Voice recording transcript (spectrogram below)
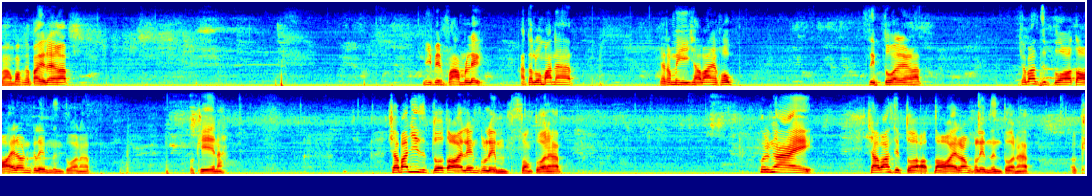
วางบล็อกต่อไปได้เลยครับ นี่เป็นฟาร์มเหล็ก อัตโนมัตินะครับจะต้องมีชาวบ้านครบสิบตัวเลยนะครับ ชาวบ้านสิบตัวต่อไอรอนเกรมหนึ่งตัวนะครับ โอเคนะ ชาวบ้านยี่สิบตัวต่อไอรอนเกรมสองตัวนะครับพูดง่ายชาวบ้านสิบตัวต่อไอรอนเกรมหนึ่งตัวนะครับ โอเค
